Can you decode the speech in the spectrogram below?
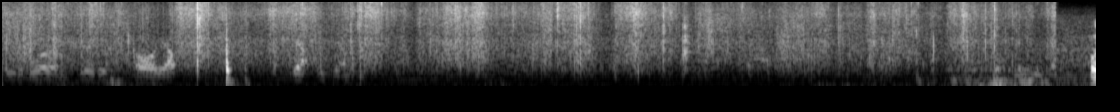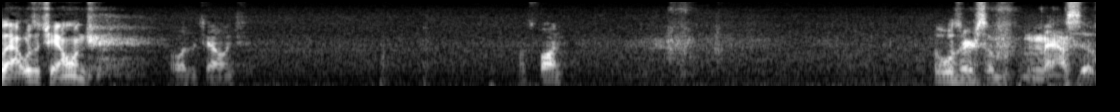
Look at the blood on the shoulder. Oh, yep. Yeah, it's him. well. That was a challenge. That was a challenge. That fun. Those are some massive.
